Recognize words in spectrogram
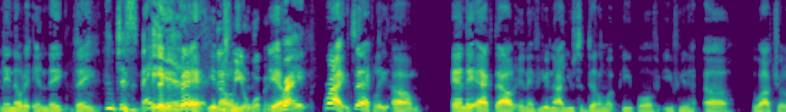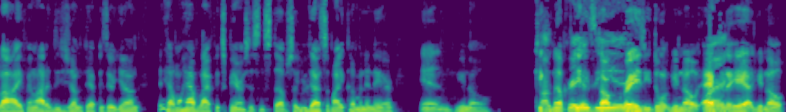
and they know that, and they they Just bad. they just bad. You know, just need a whooping. Yeah, Right. right, exactly. Um, and they act out. And if you're not used to dealing with people, if, if you uh throughout your life, and a lot of these young deputies, they're young, they don't have life experiences and stuff. So you got somebody coming in there and you know kicking Talking up, crazy yeah, talking and- crazy, doing you know acting Right. their you know.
